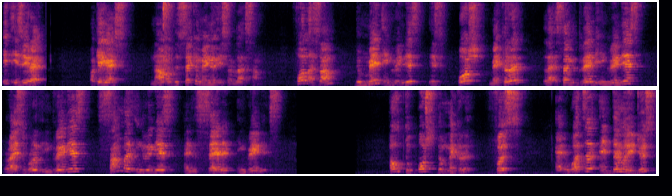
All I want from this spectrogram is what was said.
It's easy, right? Okay, guys. Now the second menu is a laksam. For laksam, the main ingredients is poached mackerel, like some gravy ingredients, rice roll ingredients, sambal ingredients, and salad ingredients. How to poach the mackerel? First, add water and tamarind juice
